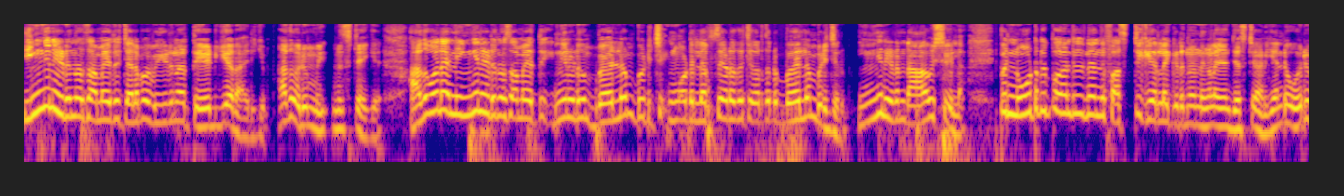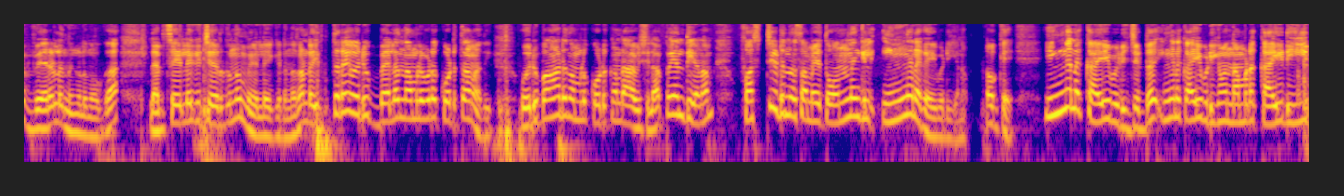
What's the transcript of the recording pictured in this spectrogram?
ഇങ്ങനെ ഇടുന്ന സമയത്ത് ചിലപ്പോൾ വീഴുന്നത് തേർഡ് ഗിയർ ആയിരിക്കും. അതൊരു മിസ്റ്റേക്ക് അതുപോലെ തന്നെ ഇങ്ങനെ ഇടുന്ന സമയത്ത് ഇങ്ങനെ ഇടുന്ന ബലം പിടിച്ച് ഇങ്ങോട്ട് ലെഫ്റ്റ് സൈഡൊക്കെ ചേർത്തിട്ട് ബലം പിടിച്ചിടും. ഇങ്ങനെ ഇടേണ്ട ആവശ്യമില്ല. ഇപ്പം ന്യൂട്രൽ പോയിന്റിൽ നിന്ന് ഫസ്റ്റ് ഗിയറിലേക്ക് ഇടുന്നത് നിങ്ങളെ ഞാൻ ജസ്റ്റ് കാണിക്കും. എന്റെ ഒരു വിരൽ നിങ്ങൾ നോക്കുക. ലെഫ്റ്റ് സൈഡിലേക്ക് ചേർക്കുന്നു മേളിലേക്ക് ഇടുന്നു. കണ്ടോ? ഇത്രയും ഒരു ബലം നമ്മളിവിടെ കൊടുത്താൽ മതി. ഒരുപാട് നമ്മൾ കൊടുക്കേണ്ട ആവശ്യമില്ല. അപ്പോൾ എന്ത് ചെയ്യണം? ഫസ്റ്റ് ഇടുന്ന സമയത്ത് ഒന്നെങ്കിൽ ഇങ്ങനെ കൈ പിടിക്കണം. ഓക്കെ ഇങ്ങനെ കൈ പിടിച്ചിട്ട് ഇങ്ങനെ കൈ പിടിക്കുമ്പോൾ നമ്മുടെ കൈയുടെ ഈ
